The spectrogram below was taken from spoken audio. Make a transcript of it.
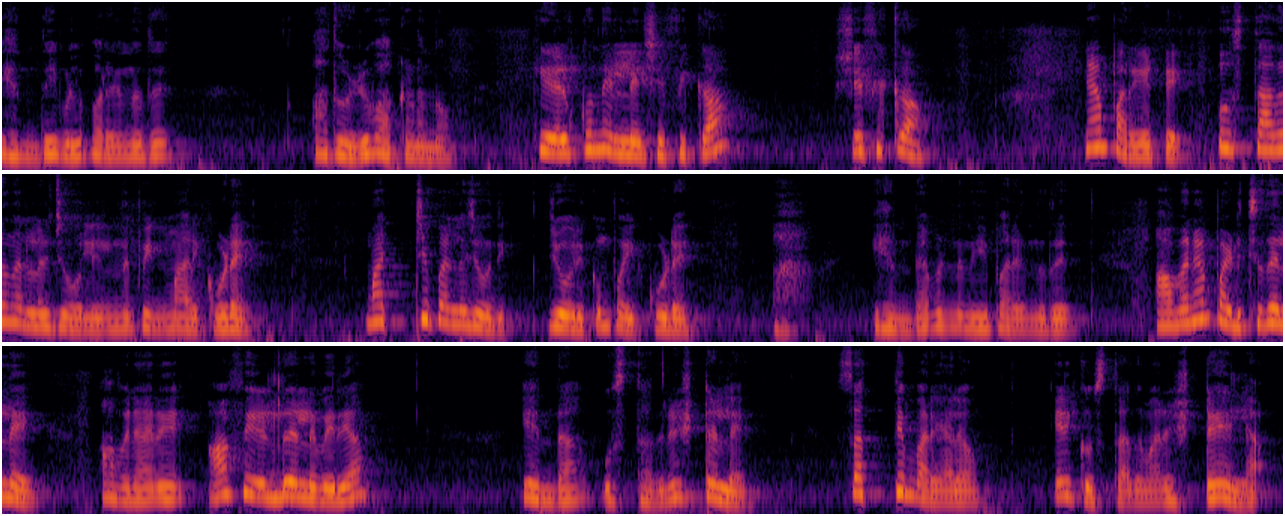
എന്താ ഇവൾ പറയുന്നത്? അതൊഴിവാക്കണമെന്നോ കേൾക്കുന്നില്ലേ ഷെഫിക്ക? ഷെഫിക്ക ഞാൻ പറയട്ടെ ഉസ്താദ് എന്നുള്ള ജോലിയിൽ നിന്ന് പിന്മാറിക്കൂടെ? മറ്റ് പല ജോലി ജോലിക്കും പോയിക്കൂടെ? എന്താ പെണ്ണ് നീ പറയുന്നത്? അവനാ പഠിച്ചതല്ലേ? അവനാന് ആ ഫീൽഡിലല്ലേ വരിക? എന്താ ഉസ്താദിന് ഇഷ്ടമല്ലേ സത്യം പറയാലോ എനിക്ക് ഉസ്താദുമാരെ ഇഷ്ടമല്ല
